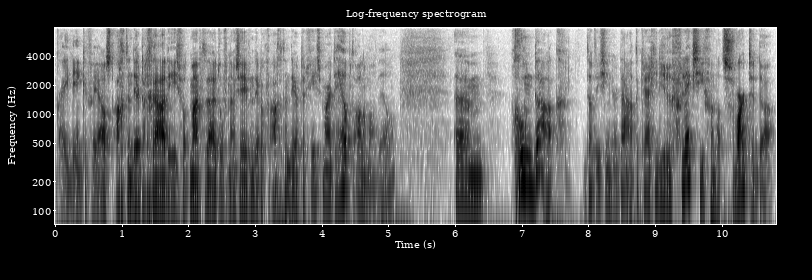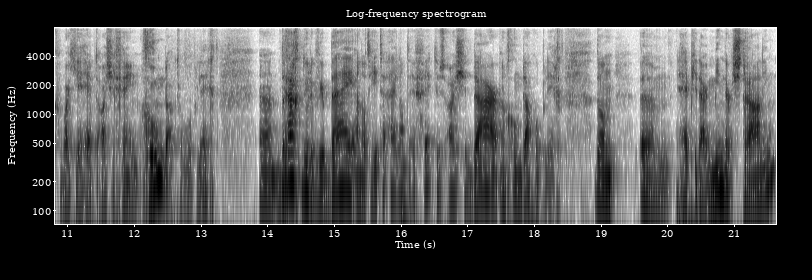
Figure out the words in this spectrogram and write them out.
Kan je denken van ja, als het 38 graden is, wat maakt het uit of het nou 37 of 38 is? Maar het helpt allemaal wel. Ehm, groen dak, dat is inderdaad, dan krijg je die reflectie van dat zwarte dak wat je hebt als je geen groen dak erop legt. Eh, draagt natuurlijk weer bij aan dat hitte-eiland-effect. Dus als je daar een groen dak op legt, dan ehm, heb je daar minder straling.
